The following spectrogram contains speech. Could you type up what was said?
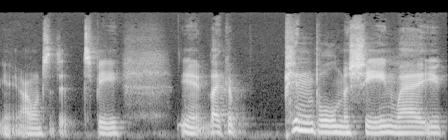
you know, I wanted it to be, you know, like a pinball machine where you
